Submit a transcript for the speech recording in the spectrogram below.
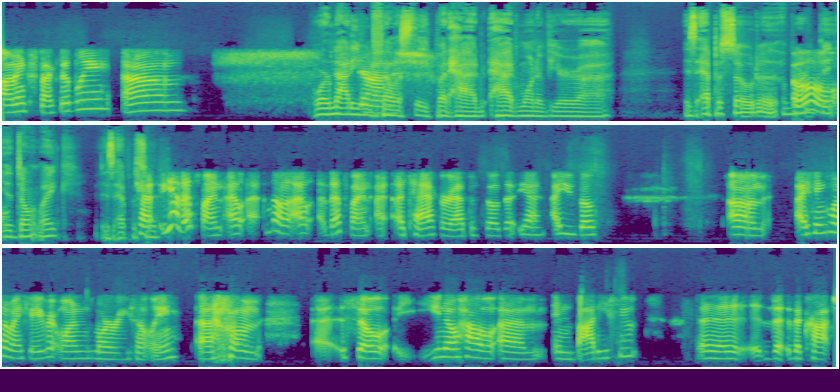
Unexpectedly, um, Or not even fell asleep, but had had one of your uh is episode a word that Oh. you don't like? Is episode? yeah, that's fine. I, I no, I, that's fine. I, attack or episode that yeah, I use those. Um, I think one of my favorite ones more recently. Um, uh, so you know how um in bodysuits, uh, the the crotch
